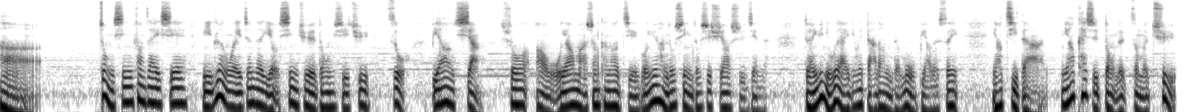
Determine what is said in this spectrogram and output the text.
啊重心放在一些你认为真的有兴趣的东西去做，不要想说哦我要马上看到结果，因为很多事情都是需要时间的，对啊，因为你未来一定会达到你的目标的，所以你要记得啊，你要开始懂得怎么去。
